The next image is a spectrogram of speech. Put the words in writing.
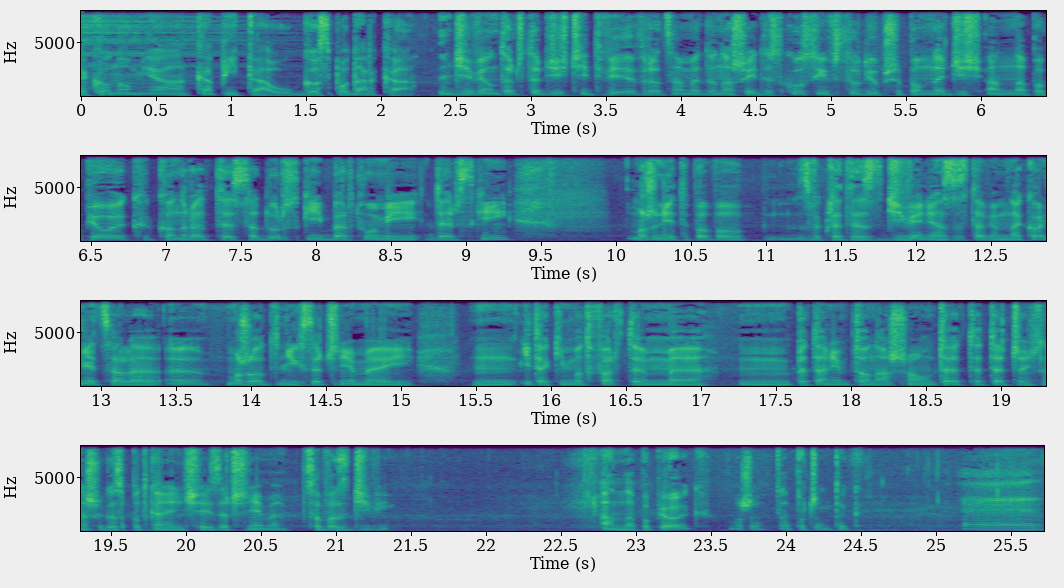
Ekonomia, kapitał, gospodarka. 9.42. Wracamy do naszej dyskusji. W studiu przypomnę dziś Anna Popiołek, Konrad Sadurski i Bartłomiej Derski. Może nietypowo, zwykle te zdziwienia zostawiam na koniec, ale e, może od nich zaczniemy i, mm, i takim otwartym mm, pytaniem to naszą, tę te, te, część naszego spotkania dzisiaj zaczniemy. Co was dziwi? Anna Popiołek może na początek? E,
